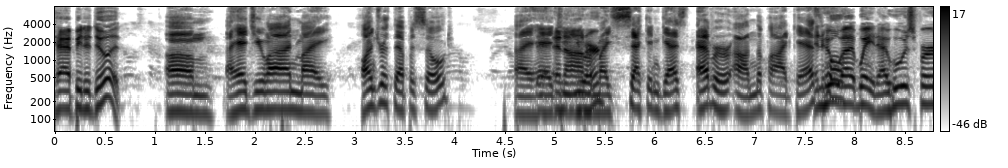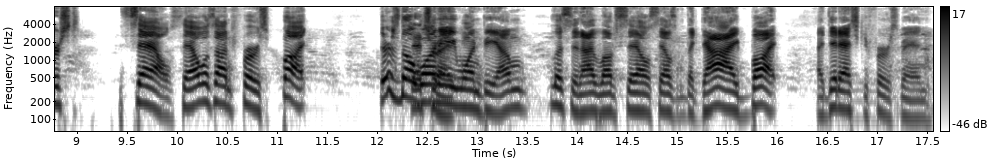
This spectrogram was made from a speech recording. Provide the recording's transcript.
Happy to do it. Um, I had you on my hundredth episode. I had An you. You honor. were my second guest ever on the podcast. And who? Well, uh, wait, uh, who was first? Sal. Sal was on first, but there's no That's one A, right. one B. I'm listen. I love Sal. Sal's the guy, but I did ask you first, man.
